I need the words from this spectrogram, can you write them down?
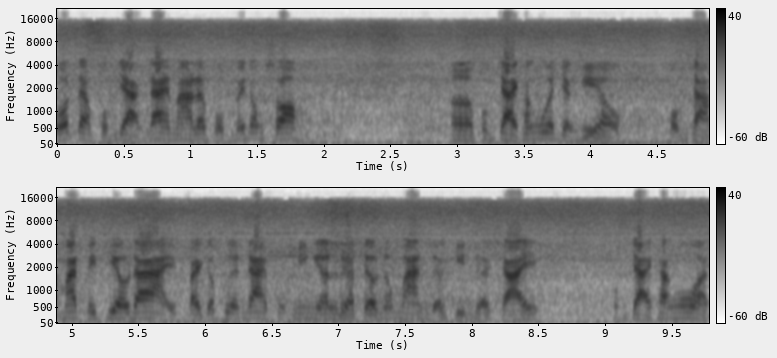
รถอะผมอยากได้มาแล้วผมไม่ต้องซ่อมเออผมจ่ายค่างวดอย่างเดียว ผมสามารถไปเที่ยวได้ไปกับเพื่อนได้ ผมมีเงินเหลือเติมน้ำมันเหลือกินเหลือใช้ ผมจ่ายค่างวด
